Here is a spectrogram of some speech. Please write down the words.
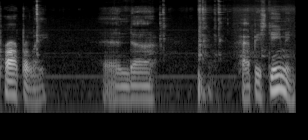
properly. And uh, happy steaming.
